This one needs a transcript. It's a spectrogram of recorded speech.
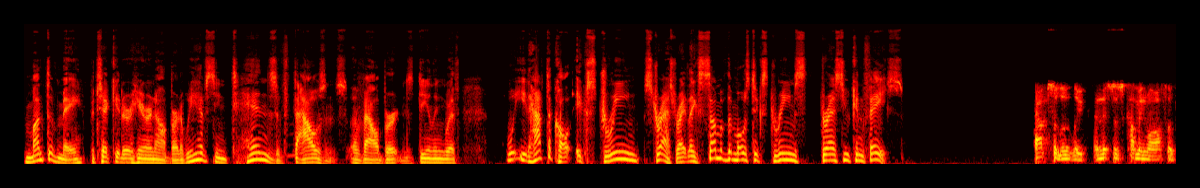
month of May, particular here in Alberta, we have seen tens of thousands of Albertans dealing with what you'd have to call extreme stress, right? Like some of the most extreme stress you can face. Absolutely. And this is coming off of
